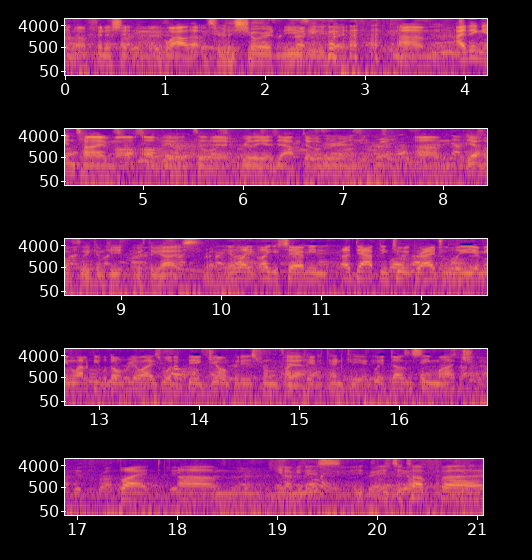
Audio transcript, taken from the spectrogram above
you know finish it and like, wow that was really short and easy. But um, I think in time I'll, I'll be able to really adapt over and um, yeah, hopefully compete with the guys. Right. And like, like you say, I mean, adapting to it gradually. I mean, a lot of people don't realize what a big jump it is from 5K Yeah. to 10K. It, it doesn't seem much, but um, you know, I mean, it's it, it's a tough, uh,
